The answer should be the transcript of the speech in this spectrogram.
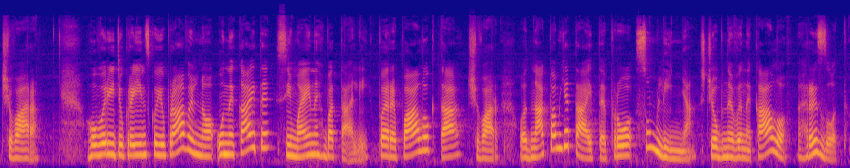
чвара. Говоріть українською правильно, уникайте сімейних баталій, перепалок та чвар. Однак пам'ятайте про сумління, щоб не виникало гризот.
